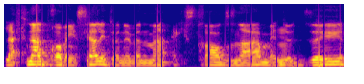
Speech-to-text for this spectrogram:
la finale provinciale est un événement extraordinaire, mais de mm. dire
